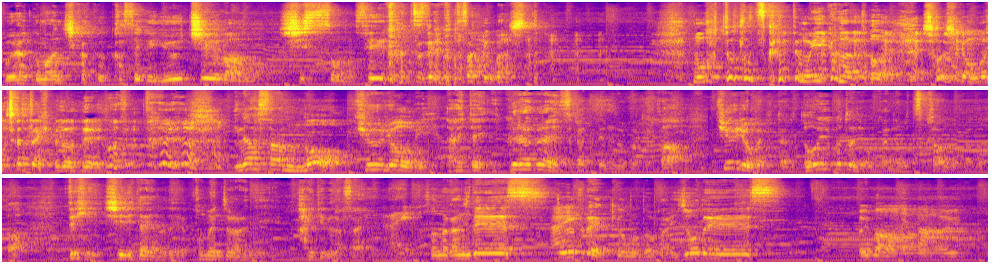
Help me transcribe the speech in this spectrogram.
500万近く稼ぐ YouTuber の質素な生活でございました。もうちょっと使ってもいいかなと 正直思っちゃったけどね。皆さんの給料日大体いくらぐらい使ってるのかとか給料が出たらどういうことにお金を使うのかとかぜひ知りたいのでコメント欄に書いてください。はい。そんな感じです、はい。ということで今日の動画は以上です。バイババイバーイ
